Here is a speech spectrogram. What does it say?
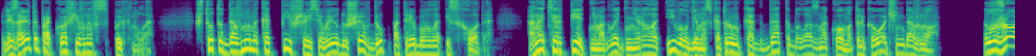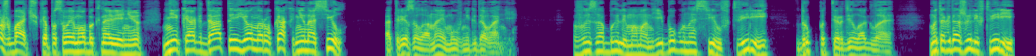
Лизавета Прокофьевна вспыхнула. Что-то давно накопившееся в ее душе вдруг потребовало исхода. Она терпеть не могла генерала Иволгина, с которым когда-то была знакома, только очень давно. «Лжешь, батюшка, по своему обыкновению! Никогда ты ее на руках не носил!» — отрезала она ему в негодовании. «Вы забыли, маман, ей-богу, носил, в Твери!» Вдруг подтвердила Аглая. «Мы тогда жили в Твери,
